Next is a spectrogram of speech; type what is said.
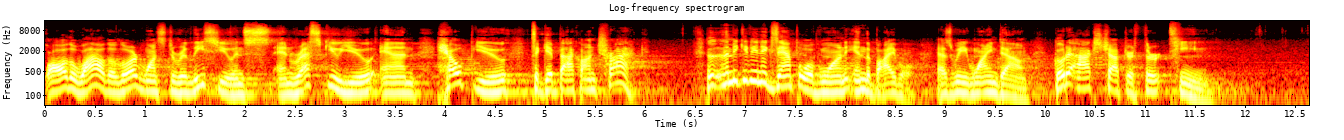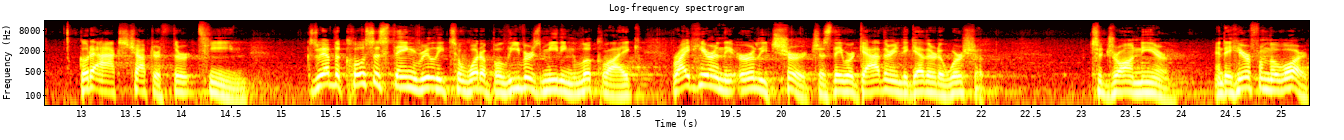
All the while the lord wants to release you and, and rescue you and help you to get back on track. Let me give you an example of one in the bible as we wind down. Go to acts chapter 13 go to acts chapter 13 because we have the closest thing really to what a believer's meeting looked like right here in the early church as they were gathering together to worship to draw near and to hear from the Lord.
